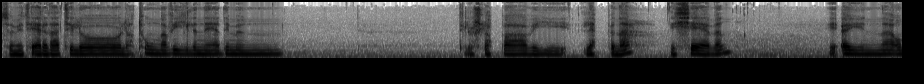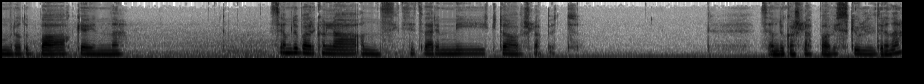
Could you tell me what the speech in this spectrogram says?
Så inviterer jeg deg til å la tunga hvile ned i munnen. Til å slappe av i leppene, i kjeven, i øynene, området bak øynene. Se om du bare kan la ansiktet ditt være mykt og avslappet. Se om du kan slappe av i skuldrene.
